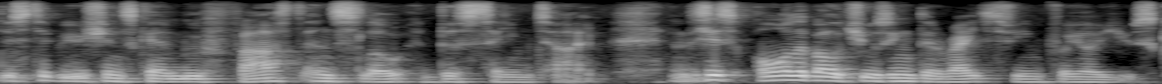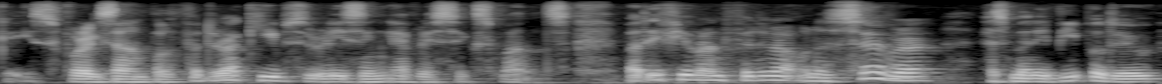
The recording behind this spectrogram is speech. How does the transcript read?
distributions can move fast and slow at the same time. And this is all about choosing the right stream for your use case. For example, Fedora keeps releasing every six months. But if you run Fedora on a server, as many people do,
